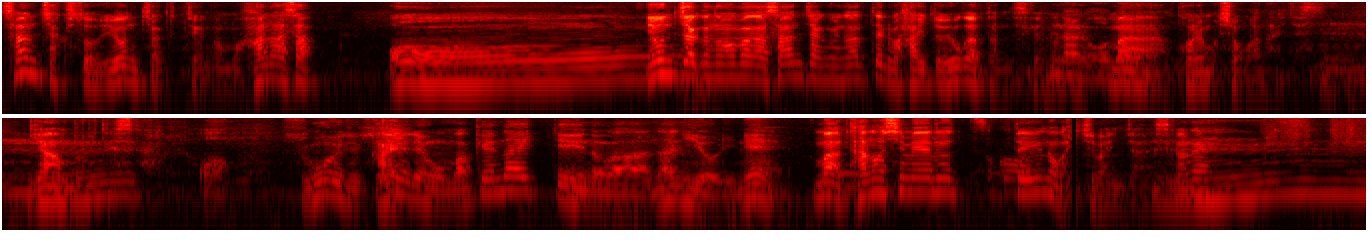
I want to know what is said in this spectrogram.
3着と4着っていうのも花差おー。4着の馬が3着になってれば配当良かったんですけどなるほど。まあこれもしょうがないです。ギャンブルですから。あすごいですね、はい。でも負けないっていうのが何よりね。まあ楽しめるっていうのが一番いいんじゃないですかね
